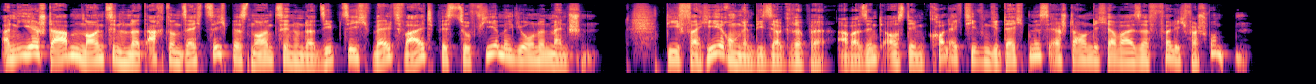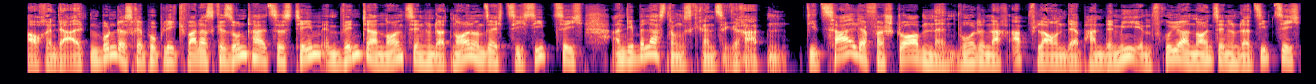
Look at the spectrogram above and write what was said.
An ihr starben 1968 bis 1970 weltweit bis zu vier Millionen Menschen. Die Verheerungen dieser Grippe aber sind aus dem kollektiven Gedächtnis erstaunlicherweise völlig verschwunden. Auch in der alten Bundesrepublik war das Gesundheitssystem im Winter 1969-70 an die Belastungsgrenze geraten. Die Zahl der Verstorbenen wurde nach Abflauen der Pandemie im Frühjahr 1970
